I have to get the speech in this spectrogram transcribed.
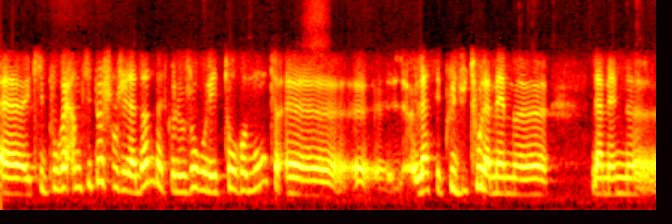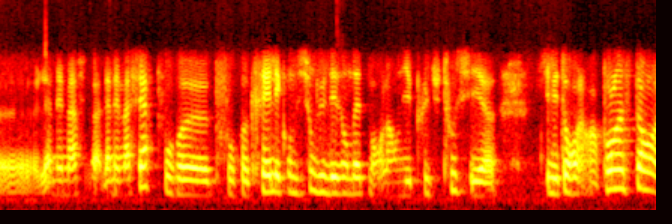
euh, qui pourrait un petit peu changer la donne, parce que le jour où les taux remontent, euh, là c'est plus du tout la même la même la même affaire pour pour créer les conditions du désendettement. Là on n'y est plus du tout si si les taux. Alors, pour l'instant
